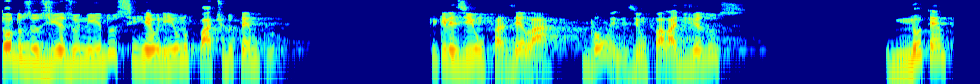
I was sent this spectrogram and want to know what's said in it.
Todos os dias unidos se reuniam no pátio do templo. O que, que eles iam fazer lá? Bom, eles iam falar de Jesus no templo,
